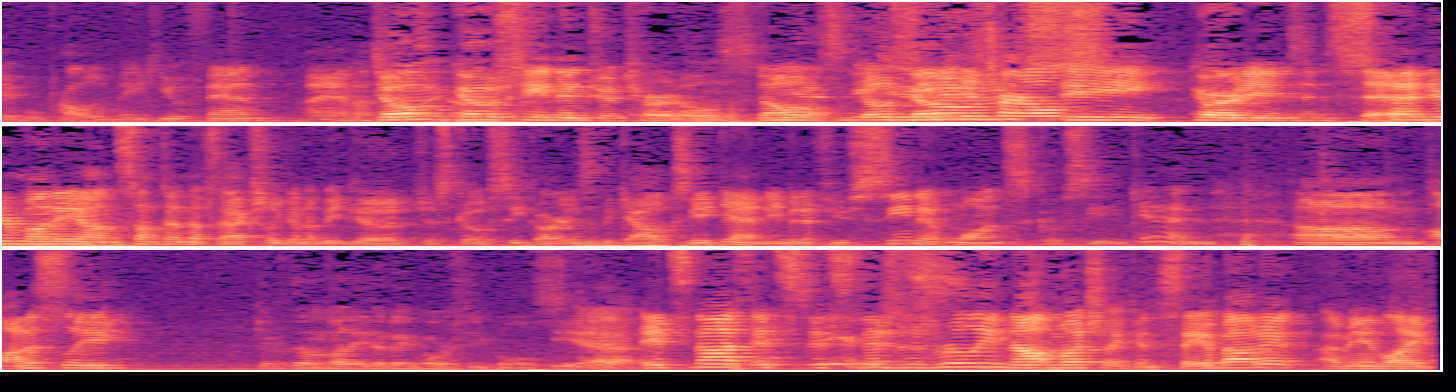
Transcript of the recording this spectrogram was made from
It will probably make you a fan. I am. A Don't go see Ninja Turtles. Don't Yes, go see Go Ninja Turtles. see Guardians instead. Spend your money on something that's actually going to be good. Just go see Guardians of the Galaxy again. Even if you've seen it once, go see it again. Um, honestly, Give them money to make more sequels. Yeah, it's not. It's it's. There's, there's really not much I can say about it. I mean, like,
